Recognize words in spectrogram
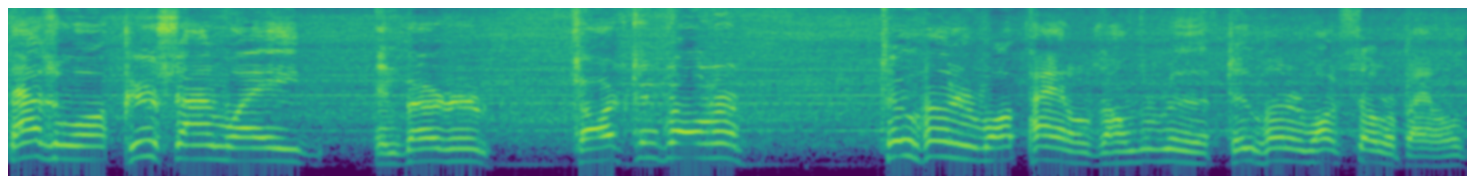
1000 watt pure sine wave inverter, charge controller, 200 watt panels on the roof, 200 watt solar panels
